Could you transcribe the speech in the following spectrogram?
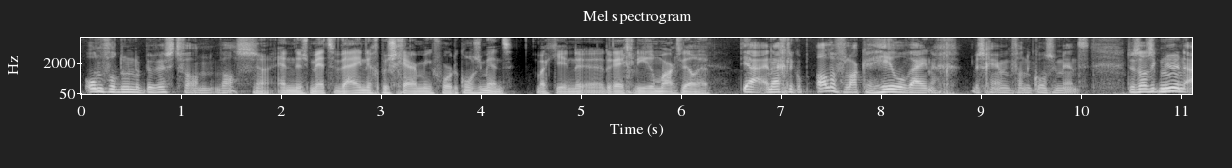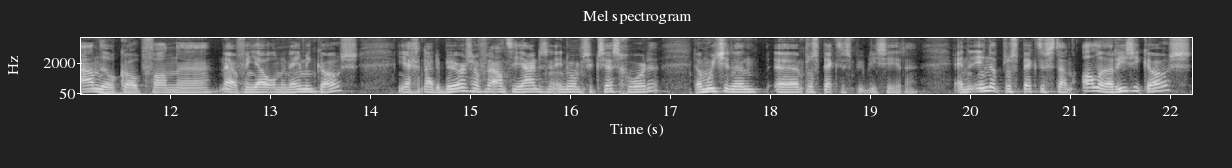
onvoldoende bewust van was. Ja, en dus met weinig bescherming voor de consument, wat je in de, de reguliere markt wel hebt. Ja, en eigenlijk op alle vlakken heel weinig bescherming van de consument. Dus als ik nu een aandeel koop van, uh, nou, van jouw onderneming, Koos. Jij gaat naar de beurs over een aantal jaar, dus een enorm succes geworden. Dan moet je een uh, prospectus publiceren. En in dat prospectus staan alle risico's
